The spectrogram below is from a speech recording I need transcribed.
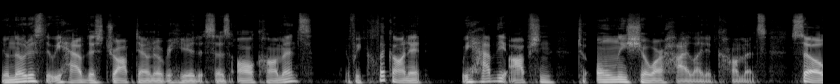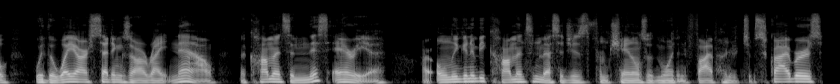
you'll notice that we have this drop down over here that says all comments. If we click on it, we have the option to only show our highlighted comments. So with the way our settings are right now, the comments in this area are only going to be comments and messages from channels with more than 500 subscribers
